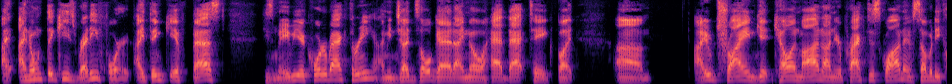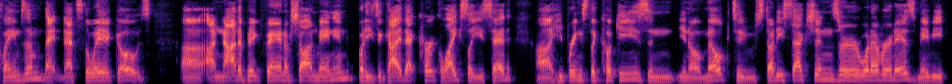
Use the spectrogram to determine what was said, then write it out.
I, I don't think he's ready for it. I think if best, he's maybe a quarterback three. I mean, Judd Zulgad, I know had that take, but um, I would try and get Kellen Mond on your practice squad. And if somebody claims him, that that's the way it goes. Uh, I'm not a big fan of Sean Mannion, but he's a guy that Kirk likes, like you said. Uh, he brings the cookies and you know milk to study sections or whatever it is. Maybe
